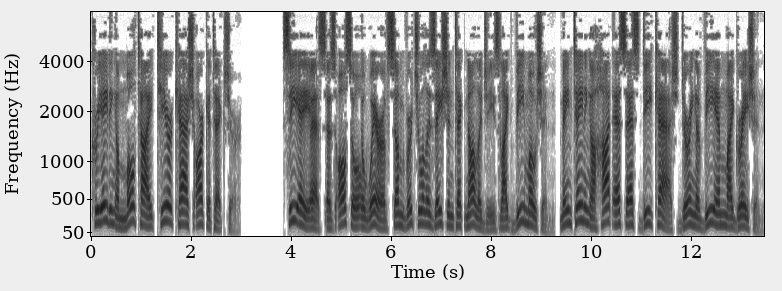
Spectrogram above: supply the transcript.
creating a multi-tier cache architecture. CAS is also aware of some virtualization technologies like vMotion, maintaining a hot SSD cache during a VM migration.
